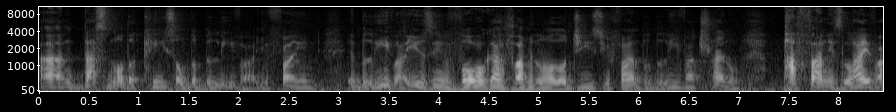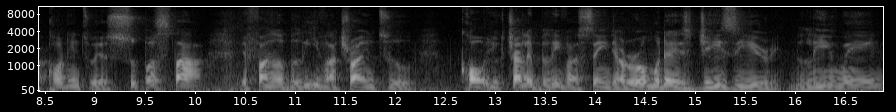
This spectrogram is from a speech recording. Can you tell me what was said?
And that's not the case of the believer. You find a believer using vulgar terminologies. You find the believer trying to pattern his life according to a superstar. You find a believer trying to call, you try a believer saying their role model is Jay Z, Lil Wayne,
